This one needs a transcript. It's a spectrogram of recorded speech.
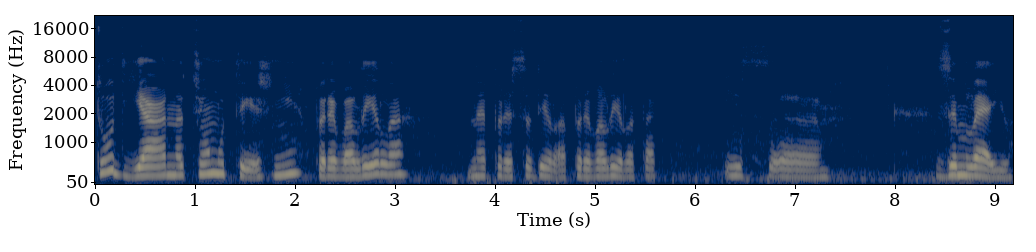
Тут я на цьому тижні перевалила, не пересадила, а перевалила так із е, землею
